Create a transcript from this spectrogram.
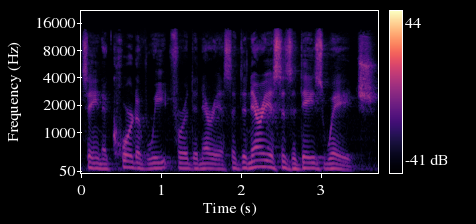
saying, A quart of wheat for a denarius. A denarius is a day's wage.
